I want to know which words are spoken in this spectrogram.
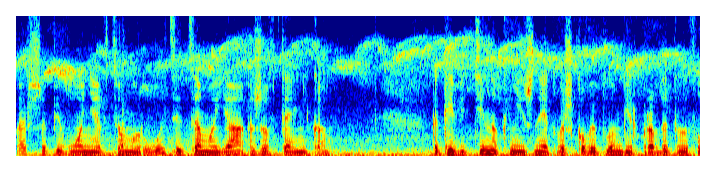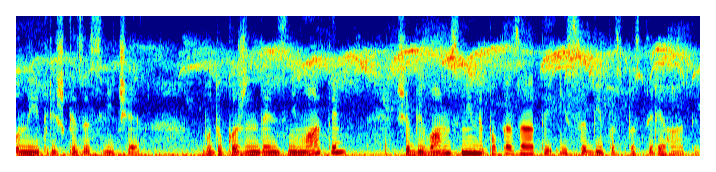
Перша півонія в цьому році це моя жовтенька. Такий відтінок ніжний, як вершковий пломбір. Правда, телефон її трішки засвічує. Буду кожен день знімати, щоб і вам зміни показати, і собі поспостерігати.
